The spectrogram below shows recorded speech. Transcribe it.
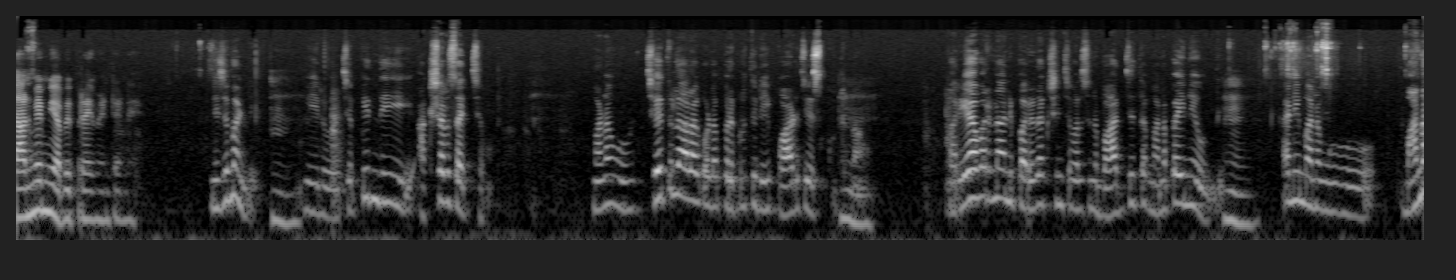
దాని మీద మీ అభిప్రాయం ఏంటండి నిజమండి. మీరు చెప్పింది అక్షర సత్యం మనం చేతులారా కూడా ప్రకృతిని పాడు చేసుకుంటున్నాం. పర్యావరణాన్ని పరిరక్షించవలసిన బాధ్యత మనపైనే ఉంది. కానీ మనము మన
